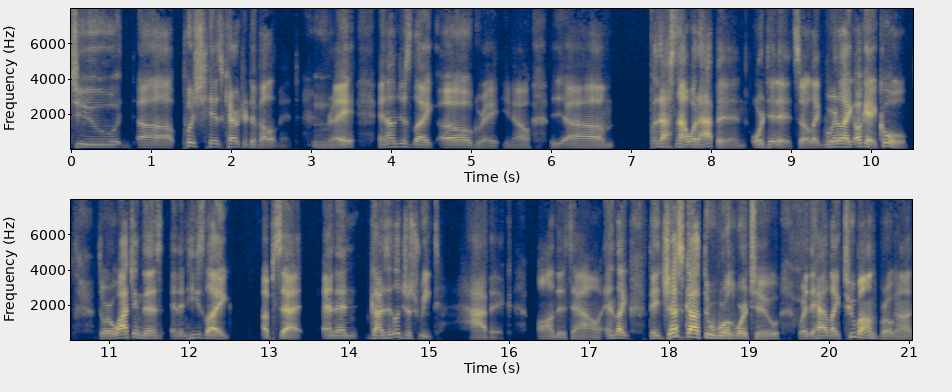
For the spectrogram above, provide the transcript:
to uh push his character development, Mm. right? And I'm just like, oh great, you know, um, but that's not what happened, or did it? So like we're like, okay, cool. So we're watching this, and then he's like upset, and then Godzilla just wreaked havoc on the town. And like they just got through World War II, where they had like two bombs broken on.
